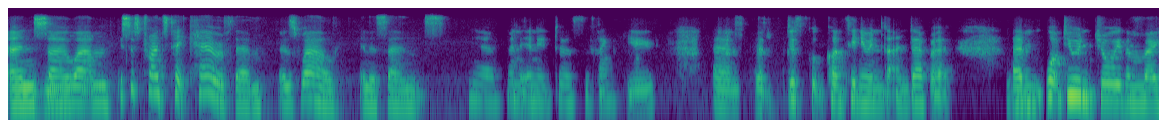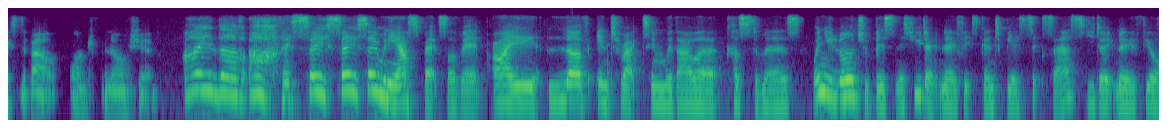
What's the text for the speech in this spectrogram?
And so mm-hmm. um, it's just trying to take care of them as well, in a sense yeah and, and it does so thank you um but just continuing that endeavor um what do you enjoy the most about entrepreneurship I love oh there's so so so many aspects of it. I love interacting with our customers. When you launch a business, you don't know if it's going to be a success. You don't know if your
